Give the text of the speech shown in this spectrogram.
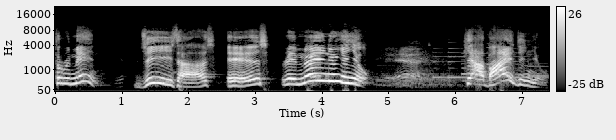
To remain. Jesus is remaining in you. He abides in you.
